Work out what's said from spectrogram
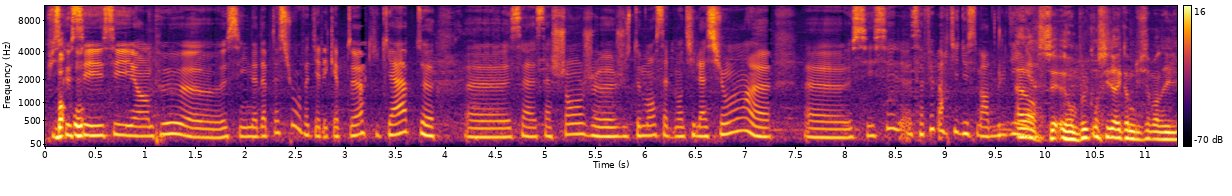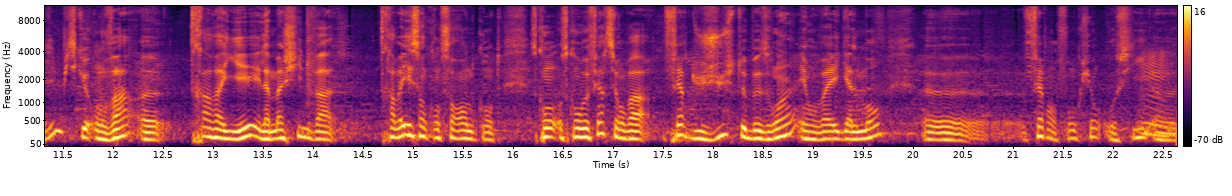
puisque c'est un peu, c'est une adaptation. En fait, il y a des capteurs qui captent, ça, change justement cette ventilation. ça fait partie du smart building. Alors, on peut le considérer comme du smart building, puisqu'on va travailler et la machine va travailler sans qu'on s'en rende compte. Ce qu'on veut faire, c'est on va faire du juste besoin et on va également euh, faire en fonction aussi mm. euh,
